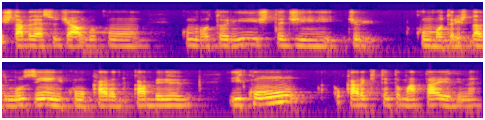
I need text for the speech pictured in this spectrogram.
estabelece o diálogo com, com o motorista, de, de, com o motorista da limusine, com o cara do cabelo, e com o cara que tentou matar ele, né?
